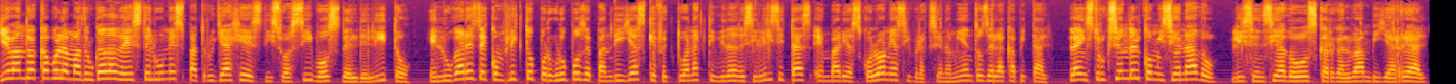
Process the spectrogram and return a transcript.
llevando a cabo la madrugada de este lunes patrullajes disuasivos del delito en lugares de conflicto por grupos de pandillas que efectúan actividades ilícitas en varias colonias y fraccionamientos de la capital. La instrucción del comisionado, licenciado Óscar Galván Villarreal,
